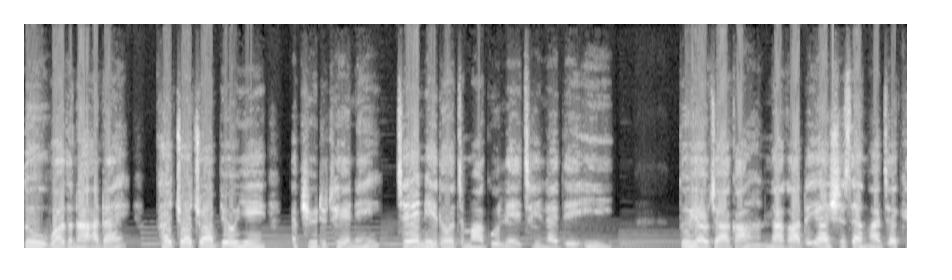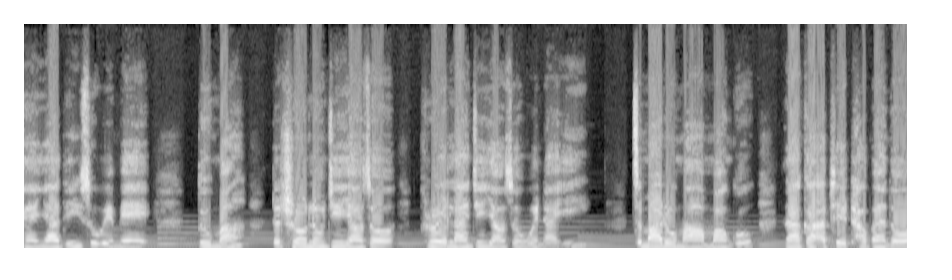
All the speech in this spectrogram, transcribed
သူ့ဝါသနာအတိုင်းခက်ကြွကြွပြောရင်းအဖြူတစ်ထည်နဲ့ကျဲနေသောကျမကိုလည်းချိန်လိုက်သေး၏သူ့ယောက်ျားကလာက185ချက်ခန့်ရသည်ဆိုပေမဲ့ သူမှာတထရုံလုံးကြီးရောင်စောခရစ်လိုင်းကြီးရောင်စောဝင်နိုင်၏ကျမတို့မှာမောင်ကိုလာကအဖြစ်ထောက်ပံ့သော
